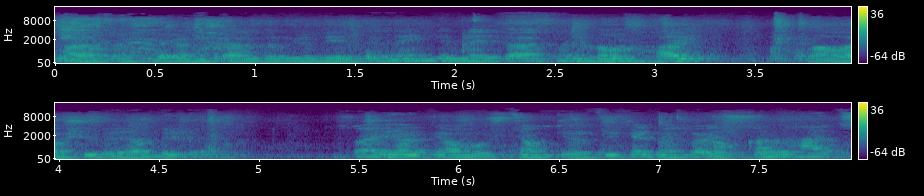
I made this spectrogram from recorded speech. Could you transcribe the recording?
տարածաշրջանի շահագրգիռ երկրներին եւ ներկայացնել նոր հայտ լավաշի վերաբերյալ։ Սա իհարկե ամբողջությամբ կերտիկ է, մենք այս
